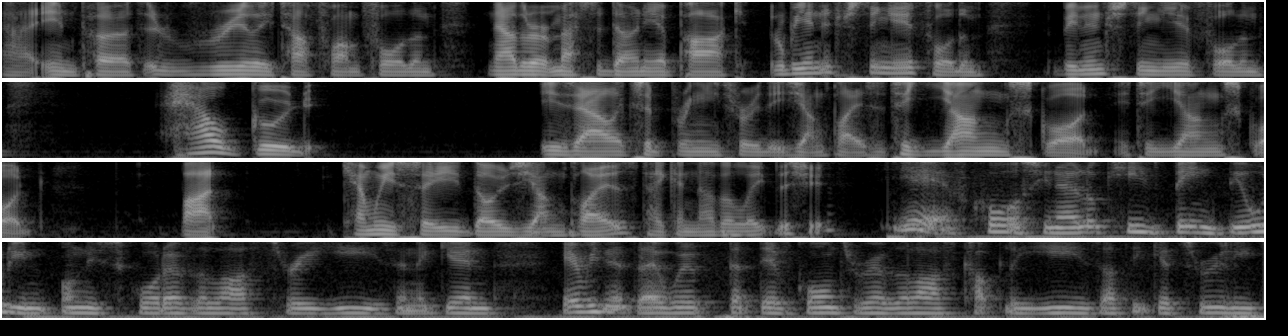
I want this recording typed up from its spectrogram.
uh, in Perth. A really tough one for them. Now they're at Macedonia Park. It'll be an interesting year for them. It'll be an interesting year for them. How good is Alex at bringing through these young players? It's a young squad. It's a young squad. But can we see those young players take another leap this year? Yeah, of course. You know, look, he's been building on this squad over the last three years, and again, everything that they were that they've gone through over the last couple of years, I think it's really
